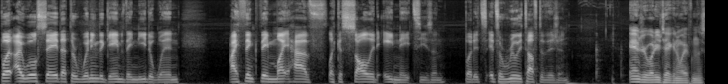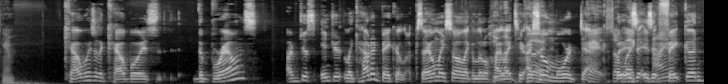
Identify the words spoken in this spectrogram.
but I will say that they're winning the games they need to win. I think they might have like a solid eight and eight season, but it's it's a really tough division. Andrew, what are you taking away from this game? Cowboys are the Cowboys. The Browns. I'm just interested. Like, how did Baker look? Because I only saw like a little highlights here. looked I saw more deck. Okay, so, but is like, it is it I'm- fake good?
